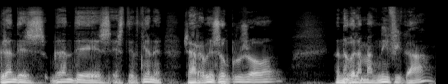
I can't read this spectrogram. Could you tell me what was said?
grandes, grandes excepciones. O sea, Robinson Crusoe, una novela magnífica,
